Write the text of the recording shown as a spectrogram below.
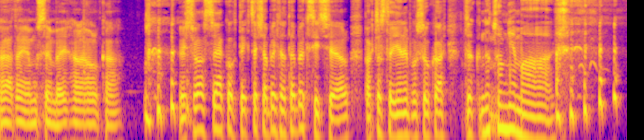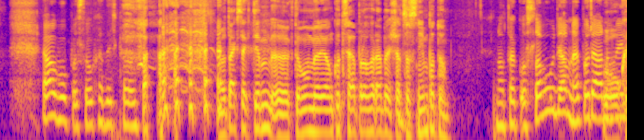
no já tady nemusím být, hele holka. Když vlastně jako ty chceš, abych na tebe křičel, pak to stejně neposloucháš, tak na co mě máš? Já ho budu poslouchat teďka už. No tak se k, těm, k tomu milionku třeba prohrabeš. A co s ním potom? No tak oslavu udělám, ne? Pořádnou OK,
